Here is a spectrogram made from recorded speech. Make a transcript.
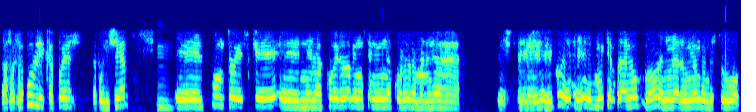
la, fuerza pública, pues, la policía. Mm. El punto es que en el acuerdo, habíamos tenido un acuerdo de manera este, eh, muy temprano, ¿no? En una reunión donde estuvo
